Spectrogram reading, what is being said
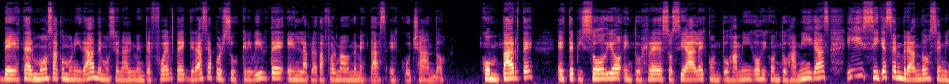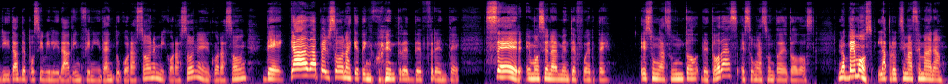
de esta hermosa comunidad emocionalmente fuerte. Gracias por suscribirte en la plataforma donde me estás escuchando. Comparte este episodio en tus redes sociales con tus amigos y con tus amigas y sigue sembrando semillitas de posibilidad infinita en tu corazón, en mi corazón, en el corazón de cada persona que te encuentres de frente. Ser emocionalmente fuerte es un asunto de todas, es un asunto de todos. Nos vemos la próxima semana.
